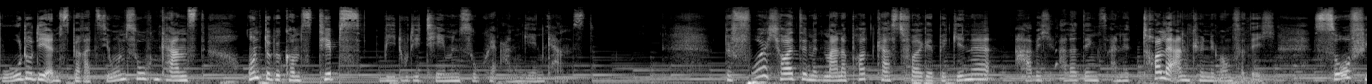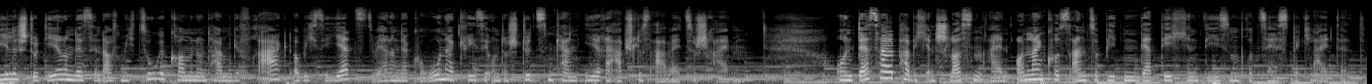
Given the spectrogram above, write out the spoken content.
wo du dir Inspiration suchen kannst und du bekommst Tipps, wie du die Themensuche angehen kannst. Bevor ich heute mit meiner Podcast-Folge beginne, habe ich allerdings eine tolle Ankündigung für dich. So viele Studierende sind auf mich zugekommen und haben gefragt, ob ich sie jetzt während der Corona-Krise unterstützen kann, ihre Abschlussarbeit zu schreiben. Und deshalb habe ich entschlossen, einen Online-Kurs anzubieten, der dich in diesem Prozess begleitet.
